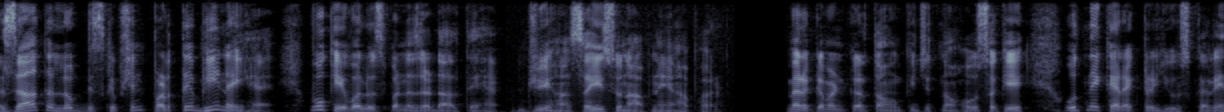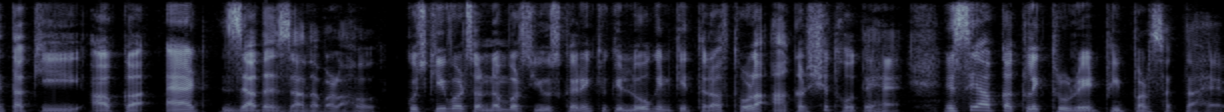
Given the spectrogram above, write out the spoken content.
ज़्यादातर लोग डिस्क्रिप्शन पढ़ते भी नहीं है। वो केवल उस पर नज़र डालते हैं। जी हाँ सही सुना आपने यहाँ पर। मैं रिकमेंड करता हूँ कि जितना हो सके उतने कैरेक्टर यूज़ करें ताकि आपका एड ज़्यादा से ज़्यादा बड़ा हो। कुछ कीवर्ड्स और नंबर्स यूज़ करें क्योंकि लोग इनकी तरफ़ थोड़ा आकर्षित होते हैं। इससे आपका क्लिक थ्रू रेट भी बढ़ सकता है।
